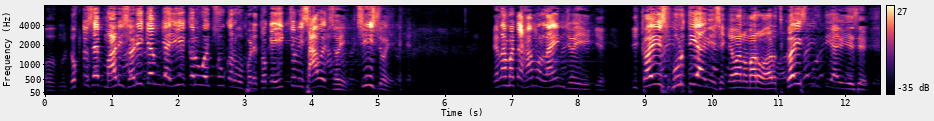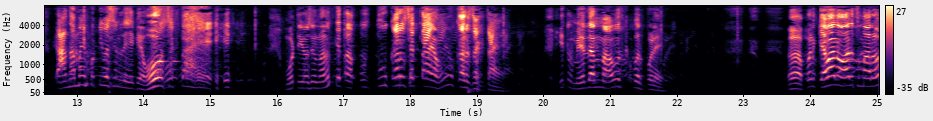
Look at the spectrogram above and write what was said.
ડોક્ટર સાહેબ માડી સડી કેમ ગયા? એ કરવું હોય શું કરવું પડે? તો કે એકચ્યુઅલી સાવ જ જોઈએ. સિંહ જોઈએ? એના માટે હામો લાઈન જોઈએ કે. એ કઈ સ્ફૂર્તિ આવી છે કહેવાનો મારો અર્થ, કઈ સ્ફૂર્તિ આવી છે આનામાં મોટિવેશન લે કે, હો સકતા હે. મોટિવેશનમાં નથી કેતા તું કર સકતા હે, હું કર સકતા હે. એ તો મેદાનમાં આવો જ ખબર પડે. પણ કહેવાનો અર્થ મારો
